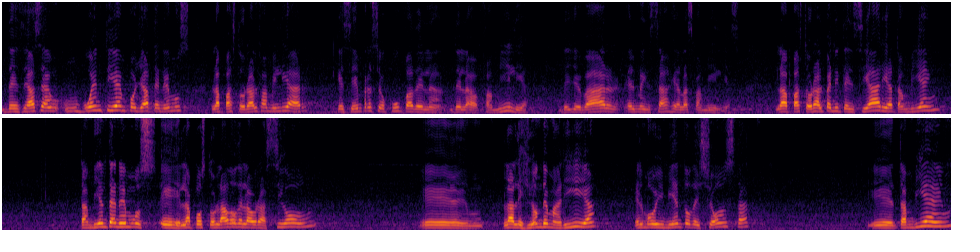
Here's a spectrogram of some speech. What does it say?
desde hace un buen tiempo ya tenemos la pastoral familiar que siempre se ocupa de la, de la familia, de llevar el mensaje a las familias. La pastoral penitenciaria también, también tenemos eh, el apostolado de la oración, eh, la Legión de María, el movimiento de Schoenstatt. Eh, también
